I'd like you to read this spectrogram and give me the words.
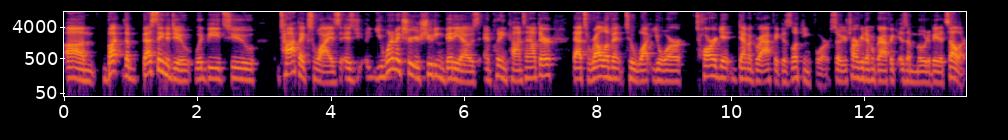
Um, but the best thing to do would be to topics wise is you want to make sure you're shooting videos and putting content out there that's relevant to what your target demographic is looking for. So your target demographic is a motivated seller.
